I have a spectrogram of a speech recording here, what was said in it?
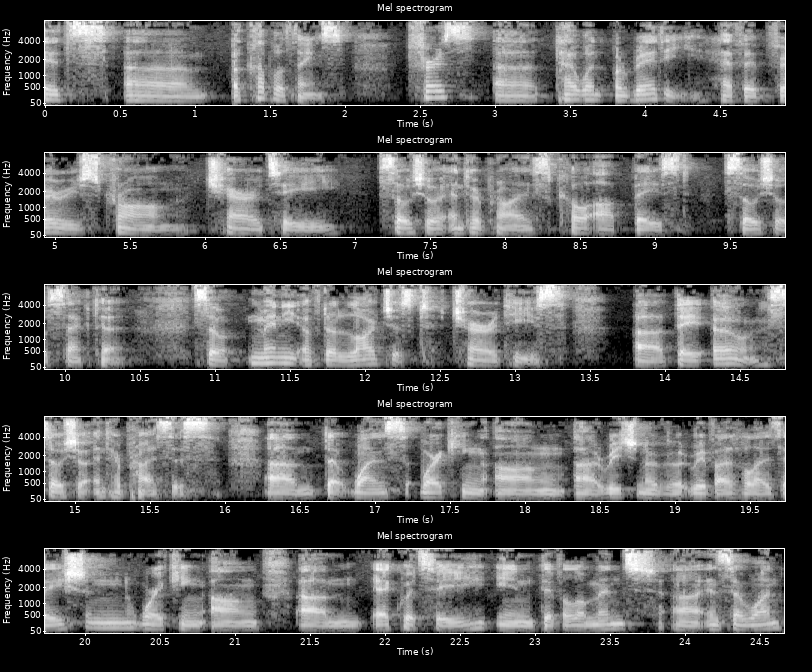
it's um, a couple of things. First, uh, Taiwan already have a very strong charity, social enterprise, co-op based social sector. So many of the largest charities uh, they own social enterprises. Um, the ones working on uh, regional revitalization, working on um, equity in development, uh, and so on.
